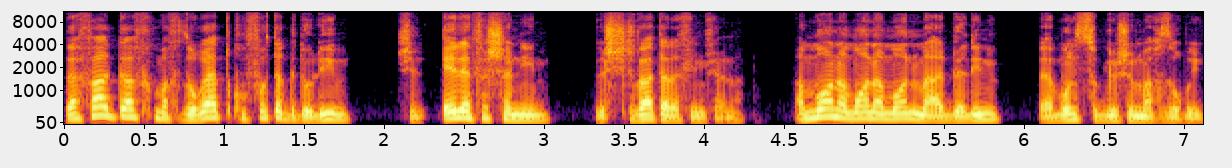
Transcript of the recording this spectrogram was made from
ואחר כך מחזורי התקופות הגדולים של אלף השנים ושבעת אלפים שנה. המון המון המון מעגלים והמון סוגים של מחזורים.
